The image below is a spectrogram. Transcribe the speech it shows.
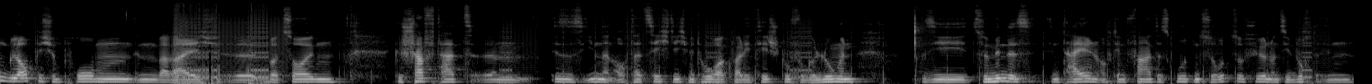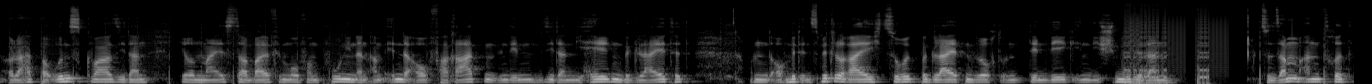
unglaubliche Proben im Bereich äh, Überzeugen geschafft hat, ähm, ist es ihm dann auch tatsächlich mit hoher Qualitätsstufe gelungen, sie zumindest in Teilen auf den Pfad des Guten zurückzuführen und sie wird in, oder hat bei uns quasi dann ihren Meister Balfemo von Punin dann am Ende auch verraten, indem sie dann die Helden begleitet und auch mit ins Mittelreich zurückbegleiten wird und den Weg in die Schmiede dann zusammen antritt.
